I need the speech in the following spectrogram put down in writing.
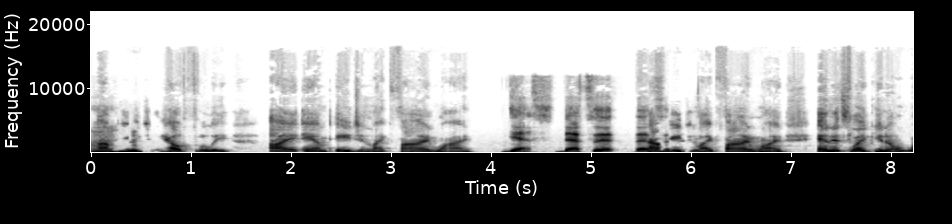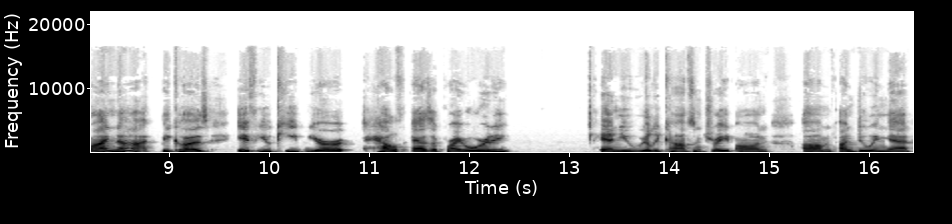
Mm-hmm. I'm aging healthfully. I am aging like fine wine. Yes, that's it. That's I'm it. aging like fine wine. And it's like, you know, why not? Because if you keep your health as a priority and you really concentrate on um, on doing that,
